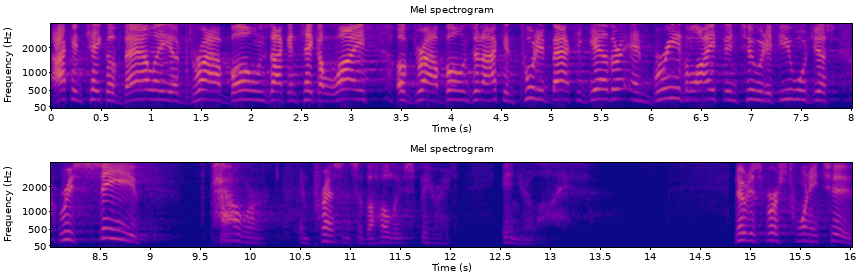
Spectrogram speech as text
I can take a valley of dry bones, I can take a life of dry bones, and I can put it back together and breathe life into it if you will just receive the power and presence of the Holy Spirit in your life. Notice verse 22.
